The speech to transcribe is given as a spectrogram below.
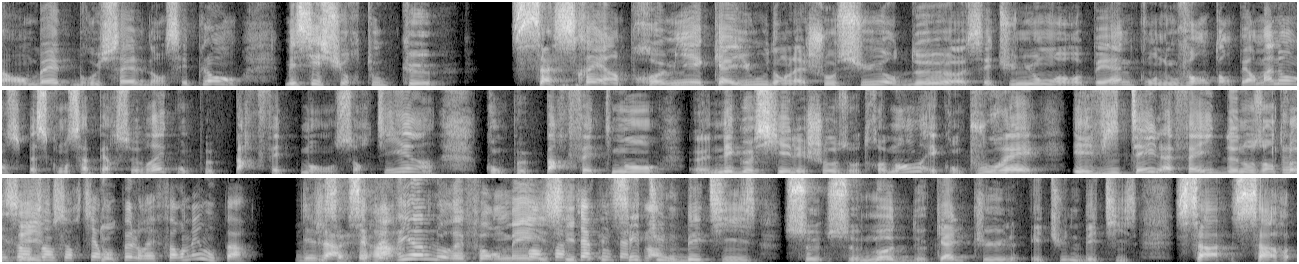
embête Bruxelles dans ses plans, mais c'est surtout que ça serait un premier caillou dans la chaussure de euh, cette Union européenne qu'on nous vante en permanence, parce qu'on s'apercevrait qu'on peut parfaitement en sortir, qu'on peut parfaitement euh, négocier les choses autrement et qu'on pourrait éviter la faillite de nos entreprises. Mais sans s'en sortir, on peut le réformer ou pas? Déjà, ça ne sert à rien de le réformer. C'est une bêtise. Ce, mode de calcul est une bêtise. Ça, ça,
